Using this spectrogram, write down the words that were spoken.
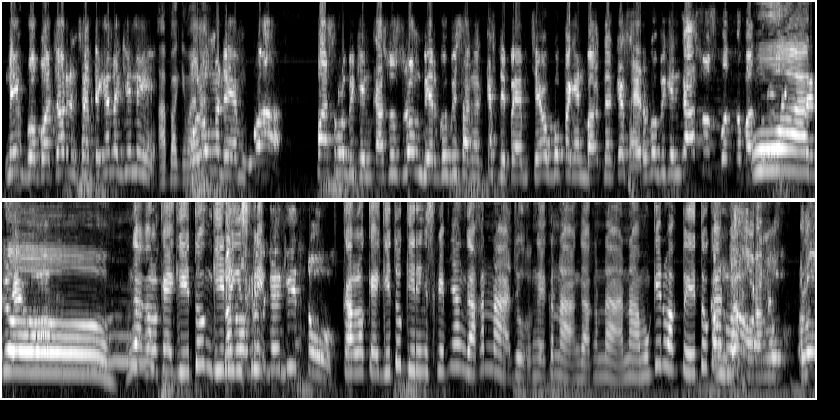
Nih gue bocorin settingannya gini. Apa, gimana? Lu nge-DM gua. Pas lu bikin kasus dong biar gue bisa nge-cash di PMCO. Gue pengen banget nge-cash. Akhirnya gue bikin kasus buat kebantu Waduh. Enggak kalau kayak gitu giring Kan skrip. kayak gitu. Kalau kayak gitu giring skripnya nggak kena, Cuk. Nggak kena, nggak kena. Nah, mungkin waktu itu kan Enggak orang lu lu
